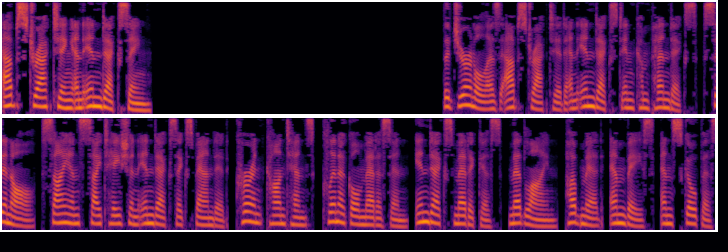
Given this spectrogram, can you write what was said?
Abstracting and indexing The journal is abstracted and indexed in Compendex, CINAHL, Science Citation Index Expanded, Current Contents, Clinical Medicine, Index Medicus, Medline, PubMed, Embase, and Scopus.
